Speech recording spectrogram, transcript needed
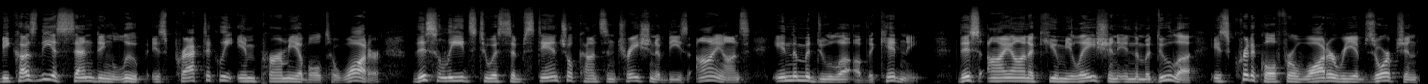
Because the ascending loop is practically impermeable to water, this leads to a substantial concentration of these ions in the medulla of the kidney. This ion accumulation in the medulla is critical for water reabsorption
